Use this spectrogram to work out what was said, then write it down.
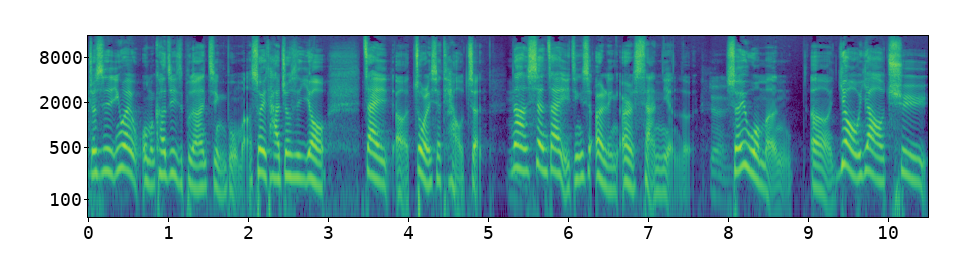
就是因为我们科技一直不断在进步嘛，所以他就是又在呃做了一些调整。那现在已经是二零二三年了，对，所以我们。呃，又要去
